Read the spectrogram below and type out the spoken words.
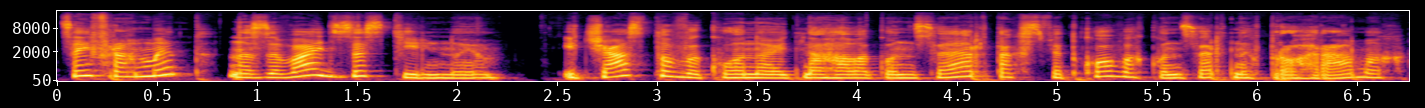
Цей фрагмент називають застільною і часто виконують на галаконцертах, святкових концертних програмах,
